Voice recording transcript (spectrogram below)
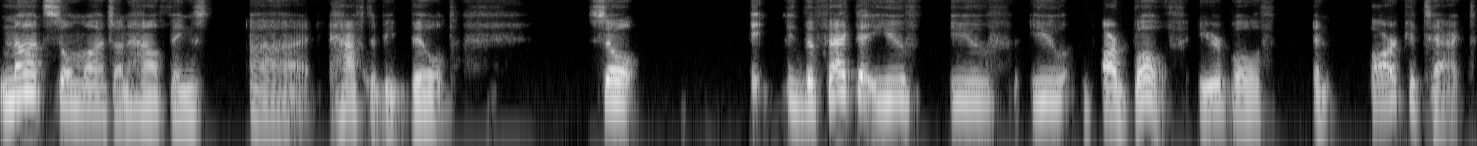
not so much on how things uh, have to be built. So it, the fact that you've you've you are both you're both an architect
